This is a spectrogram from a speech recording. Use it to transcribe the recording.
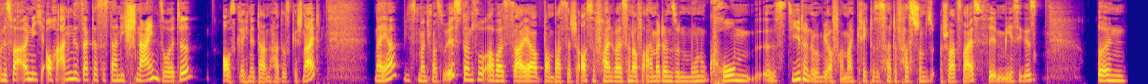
Und es war eigentlich auch angesagt, dass es da nicht schneien sollte. Ausgerechnet dann hat es geschneit. Naja, wie es manchmal so ist, dann so, aber es sah ja bombastisch ausgefallen, weil es dann auf einmal dann so einen monochrom äh, Stil dann irgendwie auf einmal kriegt. Das es hatte fast schon Schwarz-Weiß-Filmmäßiges. Und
